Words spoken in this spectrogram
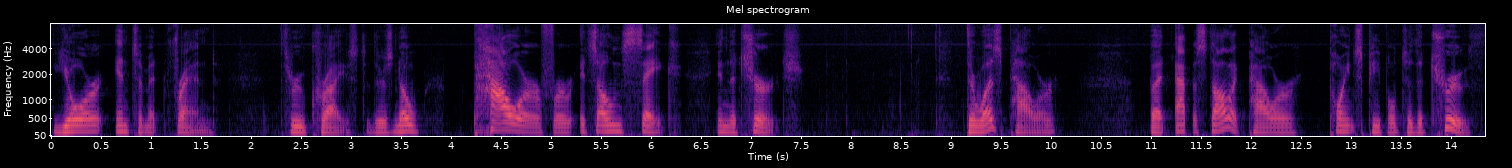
your intimate friend through Christ. There's no power for its own sake in the church. There was power, but apostolic power points people to the truth,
